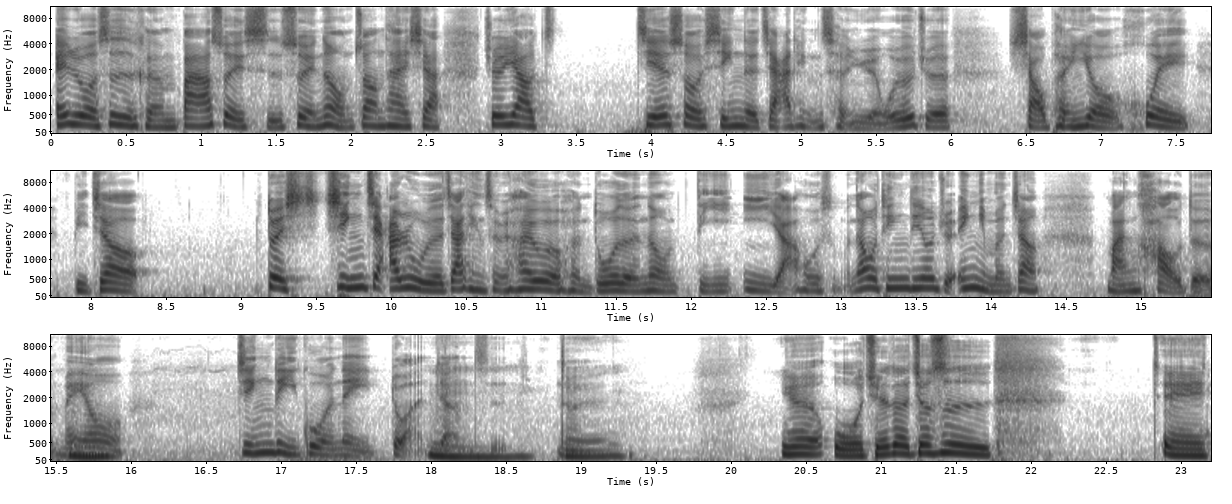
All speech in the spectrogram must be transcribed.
诶，如果是可能八岁十岁那种状态下，就要接受新的家庭成员，我就觉得小朋友会比较。对新加入的家庭成员，他又有很多的那种敌意呀、啊，或者什么。那我听一听，就觉得，哎，你们这样蛮好的，没有经历过那一段这样子。嗯、对，因为我觉得就是，诶，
